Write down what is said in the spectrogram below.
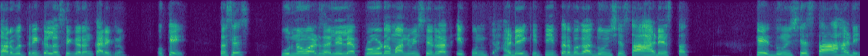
सार्वत्रिक लसीकरण कार्यक्रम. ओके. तसेच पूर्णवाढ झालेल्या प्रौढ मानवी शरीरात एकूण हाडे किती? तर बघा दोनशे सहा हाडे असतात. ओके दोनशे सहा हाडे.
